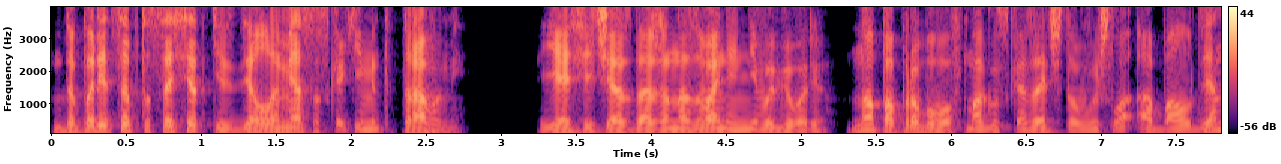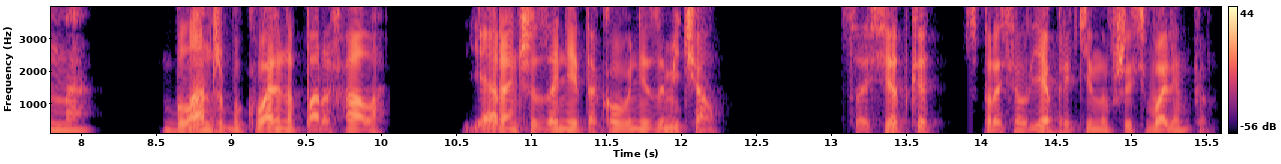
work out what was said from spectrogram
«Да по рецепту соседки сделала мясо с какими-то травами. Я сейчас даже название не выговорю, но попробовав, могу сказать, что вышло обалденно. Бланш буквально порхала. Я раньше за ней такого не замечал. «Соседка?» — спросил я, прикинувшись валенком.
